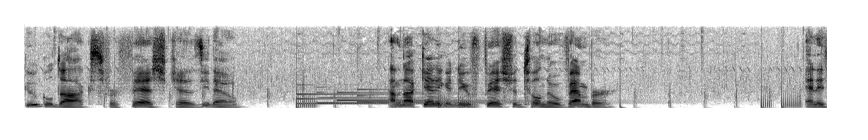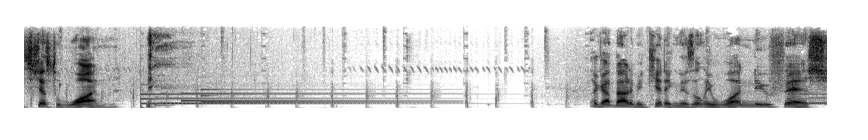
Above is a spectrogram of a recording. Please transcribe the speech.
Google Docs for fish, because, you know, I'm not getting a new fish until November. And it's just one. like, I'm not even kidding. There's only one new fish.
